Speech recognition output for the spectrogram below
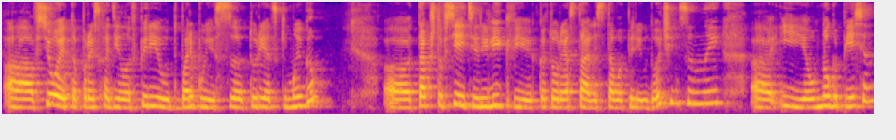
все это происходило в период борьбы с турецким игом, так что все эти реликвии, которые остались с того периода, очень ценны. И много песен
